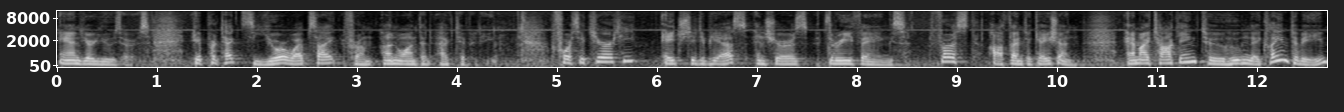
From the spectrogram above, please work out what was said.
and your users. It protects your website from unwanted activity. For security, HTTPS ensures three things. First, authentication. Am I talking to whom they claim to be?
